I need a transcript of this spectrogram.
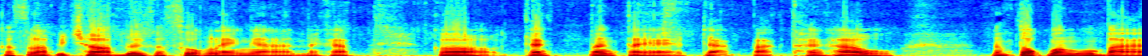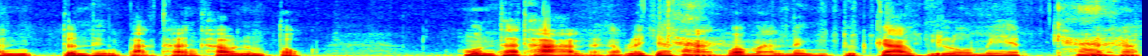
ก็รับผิดชอบโดยกระทรวงแรงงานนะครับ ก็ตั้งตั้งแต่จากปากทางเข้า น้ำตกวังโบบานจนถึงปากทางเข้าน้ำตกมณฑทานนะครับระยะทางประมาณ 1.9 กิโลเมตรค่ะนะครับ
